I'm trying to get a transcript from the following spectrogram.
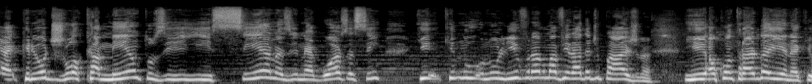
é, criou deslocamentos e, e, cenas e negócios assim que, que no, no, livro era uma virada de página. E ao contrário daí, né? Que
